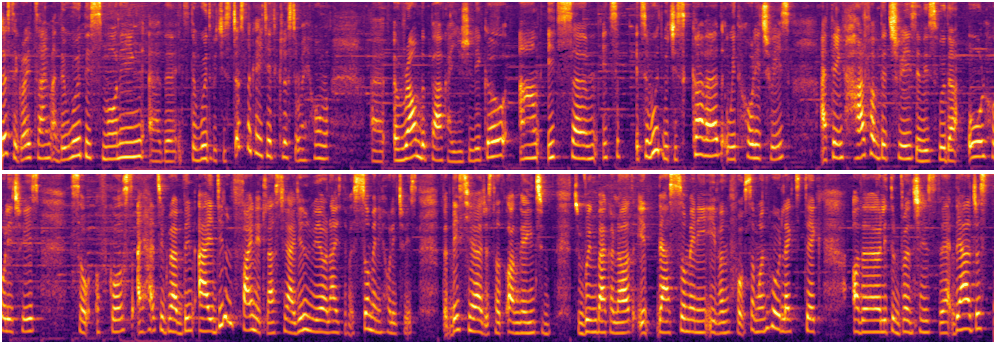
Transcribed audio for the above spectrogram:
Just a great time at the wood this morning. Uh, the, it's the wood which is just located close to my home. Uh, around the park I usually go and it's, um, it's, a, it's a wood which is covered with holly trees. I think half of the trees in this wood are all holly trees so of course I had to grab them. I didn't find it last year, I didn't realize there were so many holly trees. But this year I just thought, oh, I'm going to, to bring back a lot. It, there are so many even for someone who would like to take other little branches. There, are just,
